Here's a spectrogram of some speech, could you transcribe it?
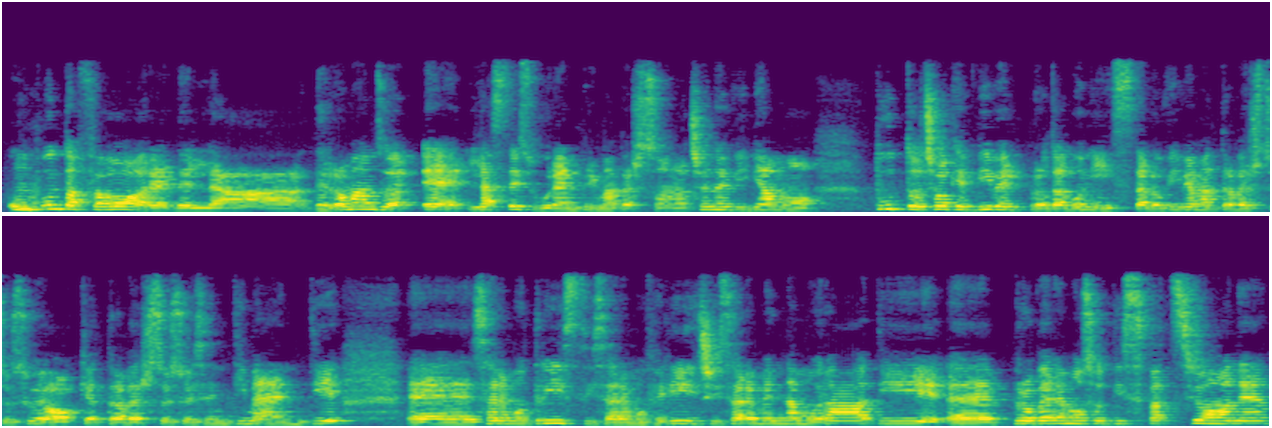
un punto a favore della, del romanzo è la stesura in prima persona, cioè noi viviamo tutto ciò che vive il protagonista lo viviamo attraverso i suoi occhi, attraverso i suoi sentimenti, eh, saremo tristi, saremo felici, saremo innamorati, eh, proveremo soddisfazione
